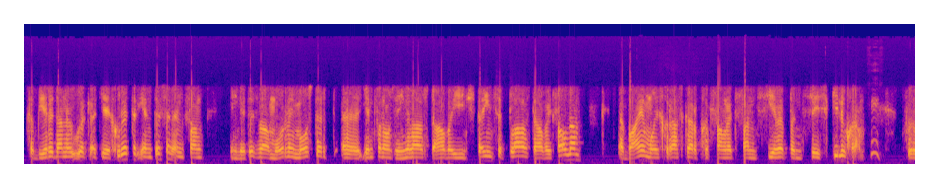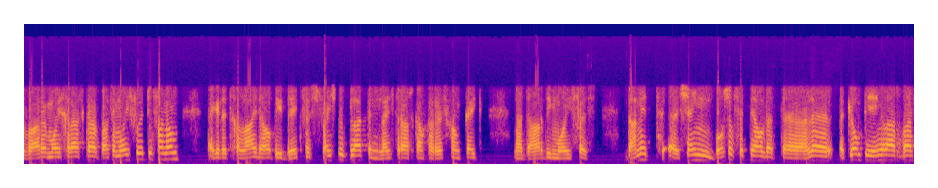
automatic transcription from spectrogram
gebeur dit dan nou ook dat jy 'n groter een tussenin vang en dit is waar Morne Mostert, uh, een van ons hengelaars daar by Steyn se plaas daar by Valdam 'n baie mooi graskarp gevang het van 7.6 kg. Hm. Vir ware mooi graskarp, was 'n mooi foto van hom. Ek het dit gelaai daar op die Breakfast Facebookblad en die luisteraars kan gerus gaan kyk na daardie mooi vis. Dan het uh, Shane Boshoff vertel dat uh, hulle 'n klompie hengelaars was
